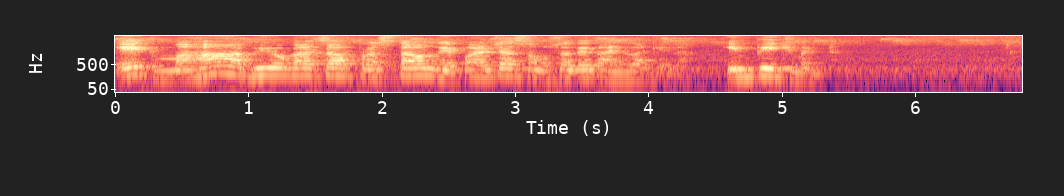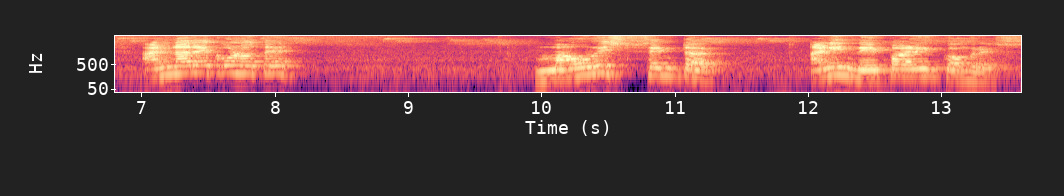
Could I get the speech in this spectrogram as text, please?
एक महाअभियोगाचा प्रस्ताव नेपाळच्या संसदेत आणला गेला. इम्पिचमेंट आणणारे कोण होते? माओविस्ट सेंटर आणि नेपाळी काँग्रेस.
